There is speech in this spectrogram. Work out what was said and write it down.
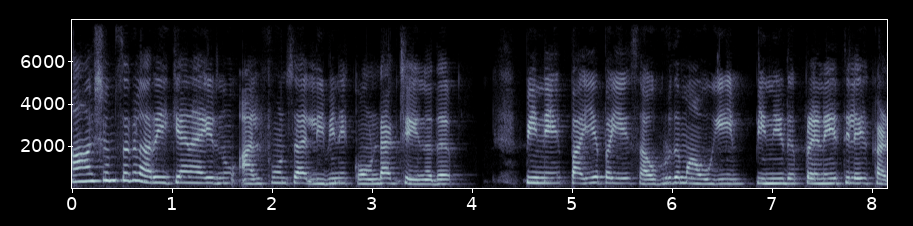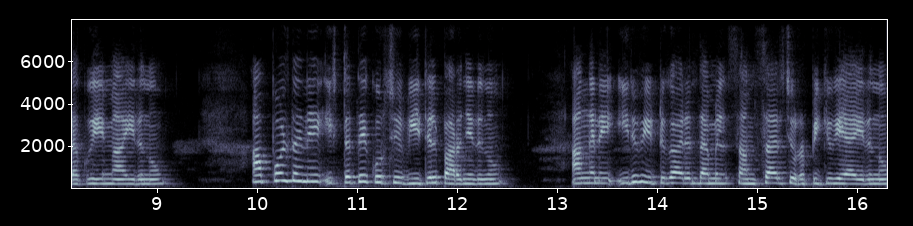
ആശംസകൾ അറിയിക്കാനായിരുന്നു അൽഫോൻസ ലിബിനെ കോണ്ടാക്ട് ചെയ്യുന്നത്. പിന്നെ പയ്യെ പയ്യെ സൗഹൃദമാവുകയും പിന്നീട് പ്രണയത്തിലേക്ക് കടക്കുകയുമായിരുന്നു. അപ്പോൾ തന്നെ ഇഷ്ടത്തെക്കുറിച്ച് വീട്ടിൽ പറഞ്ഞിരുന്നു. അങ്ങനെ ഇരു വീട്ടുകാരും തമ്മിൽ സംസാരിച്ചുറപ്പിക്കുകയായിരുന്നു.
